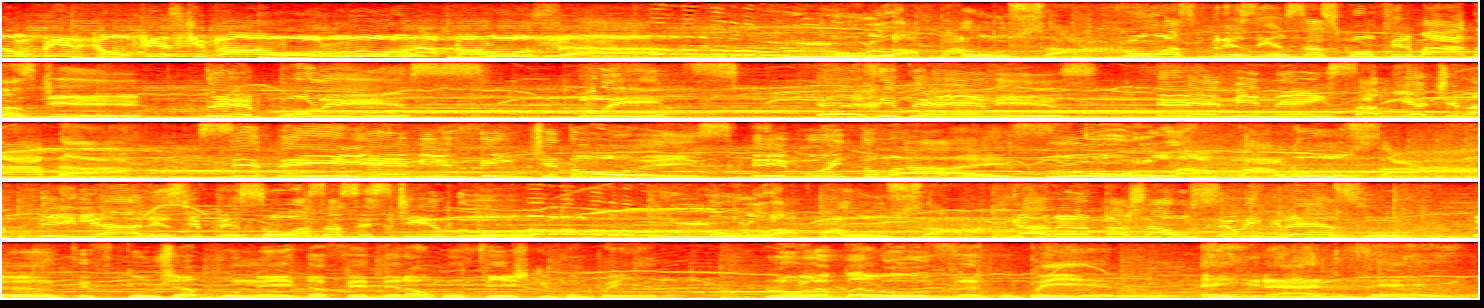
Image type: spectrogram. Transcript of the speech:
Não percam o festival Lula Palusa. Lula Palusa. Com as presenças confirmadas de The Police, Blitz, RPMs, M nem sabia de nada. CPI M22 e muito mais. Lula Palusa. Milhares de pessoas assistindo. Lula Palusa. Garanta já o seu ingresso antes que o japonês da Federal confisque, companheiro. Lula Palusa, companheiro. É irado, velho.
